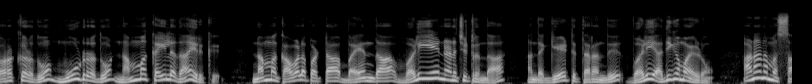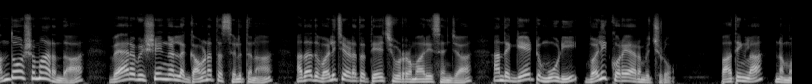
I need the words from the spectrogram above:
திறக்கறதும் மூடுறதும் நம்ம கையில தான் இருக்கு. நம்ம கவலைப்பட்டா பயந்தா வழியே நினைச்சிட்டு இருந்தா அந்த கேட்டு திறந்து வலி அதிகமாயிடும். ஆனா நம்ம சந்தோஷமா இருந்தா வேற விஷயங்கள்ல கவனத்தை செலுத்தினா அதாவது வலிச்ச இடத்த தேய்ச்சி விடுற மாதிரி செஞ்சா அந்த கேட்டு மூடி வலி குறைய ஆரம்பிச்சிடும். பாத்தீங்களா? நம்ம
